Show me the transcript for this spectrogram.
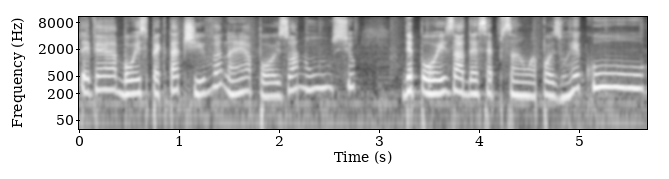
teve a boa expectativa né, após o anúncio depois, a decepção após o recuo.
